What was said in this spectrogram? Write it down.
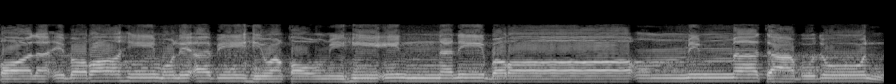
قال إبراهيم لأبيه وقومه إنني براء مما تعبدون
